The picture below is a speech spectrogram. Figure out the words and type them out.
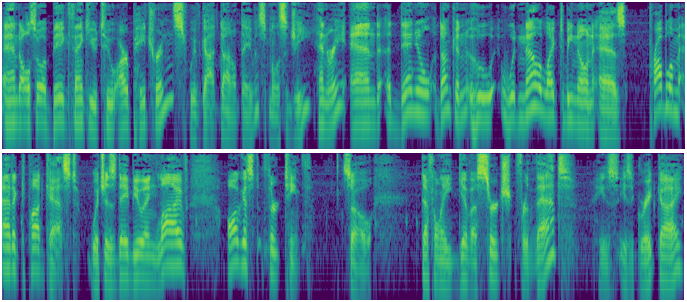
And also a big thank you to our patrons. We've got Donald Davis, Melissa G., Henry, and Daniel Duncan, who would now like to be known as Problem Addict Podcast, which is debuting live August 13th. So definitely give a search for that. He's he's a great guy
